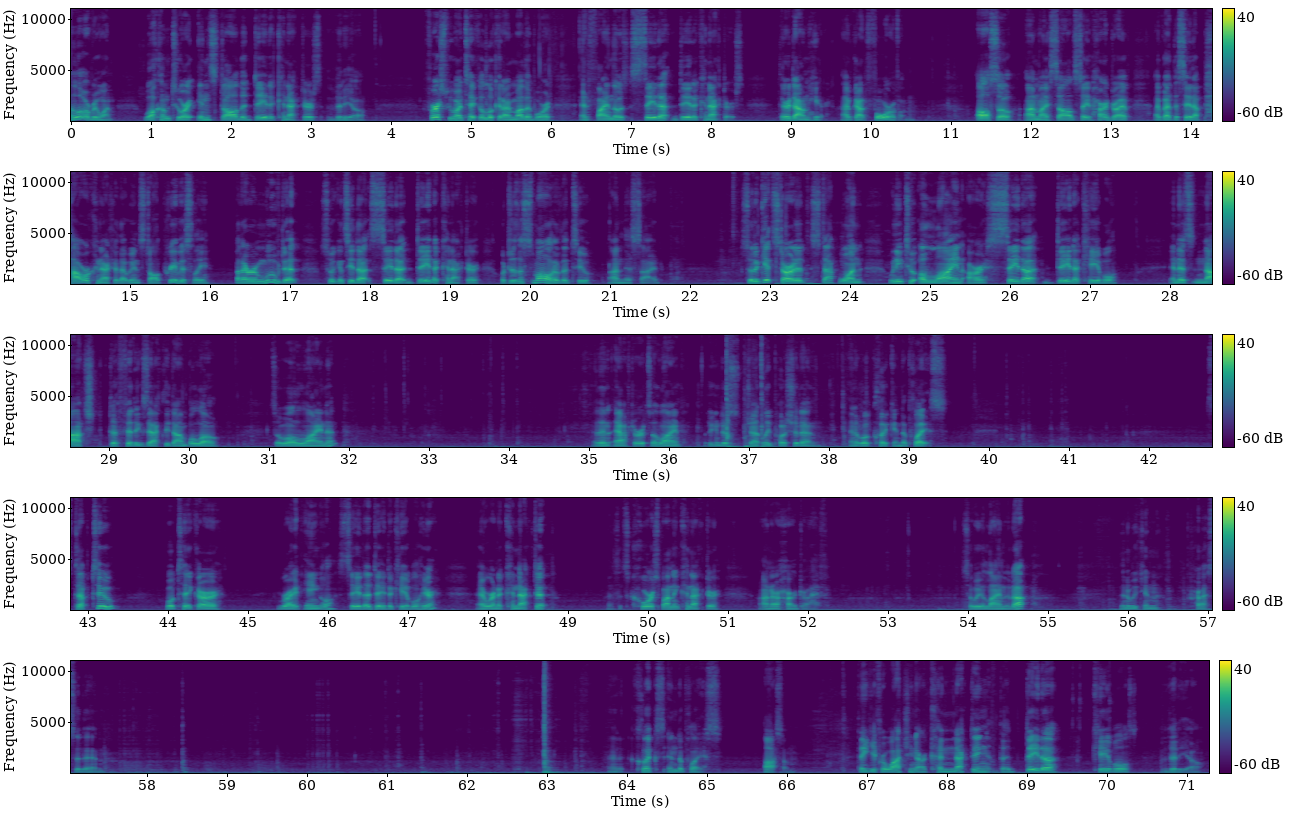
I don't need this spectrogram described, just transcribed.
Hello everyone, welcome to our Install the Data Connectors video. First we want to take a look at our motherboard and find those SATA data connectors. They're down here. I've got four of them. Also, on my solid state hard drive, I've got the SATA power connector that we installed previously, but I removed it so we can see that SATA data connector, which is the smaller of the two on this side. So to get started, step one, we need to align our SATA data cable and it's notched to fit exactly down below. So we'll align it. And then after it's aligned, we can just gently push it in and it will click into place. Step two, we'll take our right angle SATA data cable here and we're going to connect it with its corresponding connector on our hard drive. So we align it up, then we can press it in. and it clicks into place. Awesome. Thank you for watching our Connecting the Data Cables video.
